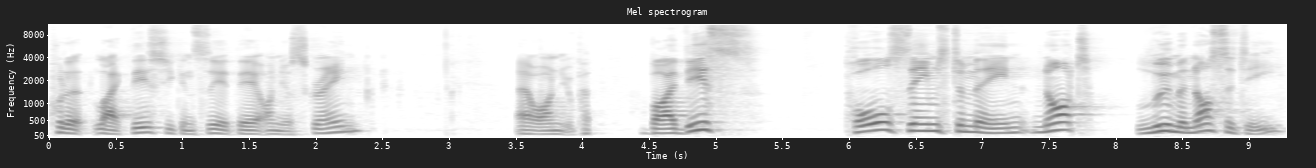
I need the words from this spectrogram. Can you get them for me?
put it like this you can see it there on your screen. Uh, on by this, Paul seems to mean not luminosity,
